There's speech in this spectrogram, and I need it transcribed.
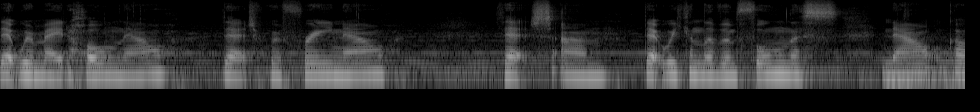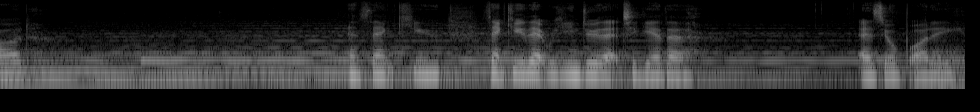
that we're made whole now, that we're free now, that. Um, that we can live in fullness now, God. And thank you, thank you that we can do that together as your body.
